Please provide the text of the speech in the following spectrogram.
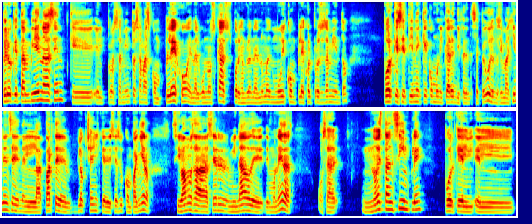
pero que también hacen que el procesamiento sea más complejo en algunos casos. Por ejemplo, en el NUMA es muy complejo el procesamiento porque se tiene que comunicar en diferentes CPUs. Entonces imagínense en la parte de blockchain que decía su compañero, si vamos a hacer minado de, monedas, o sea, no es tan simple porque el,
